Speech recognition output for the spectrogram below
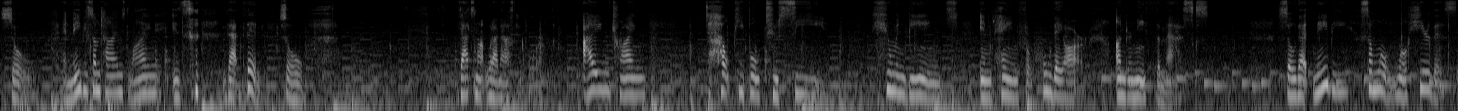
So, and maybe sometimes line is that thin. So, that's not what I'm asking for. I'm trying to help people to see human beings in pain for who they are underneath the masks. So that maybe someone will hear this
